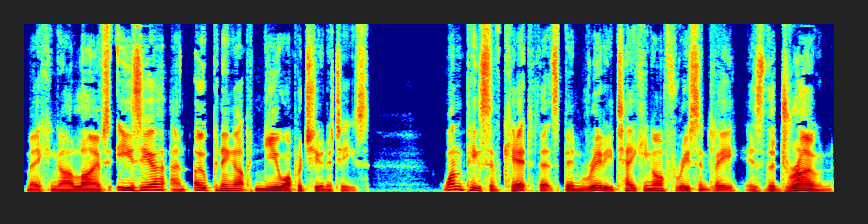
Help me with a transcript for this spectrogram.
making our lives easier and opening up new opportunities. One piece of kit that's been really taking off recently is the drone.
